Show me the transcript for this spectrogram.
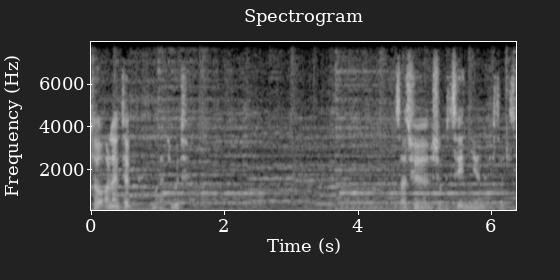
So, Online-Tipp. Macht gut. Was ist alles für Stufe 10 hier? Echt jetzt?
